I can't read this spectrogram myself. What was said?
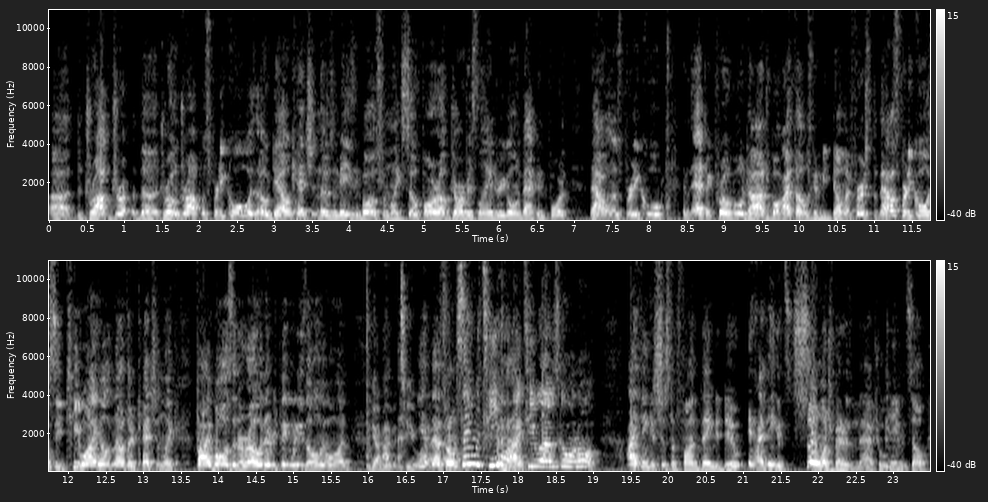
Uh, the drop, dro- the drone drop was pretty cool with Odell catching those amazing balls from like so far up. Jarvis Landry going back and forth. That one was pretty cool. And the epic Pro Bowl dodgeball, I thought was gonna be dumb at first, but that was pretty cool to see T.Y. Hilton out there catching like five balls in a row and everything when he's the only one. You got me with Ty. Yeah, that's what I'm saying with Ty. Ty was going off. I think it's just a fun thing to do, and I think it's so much better than the actual game itself.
